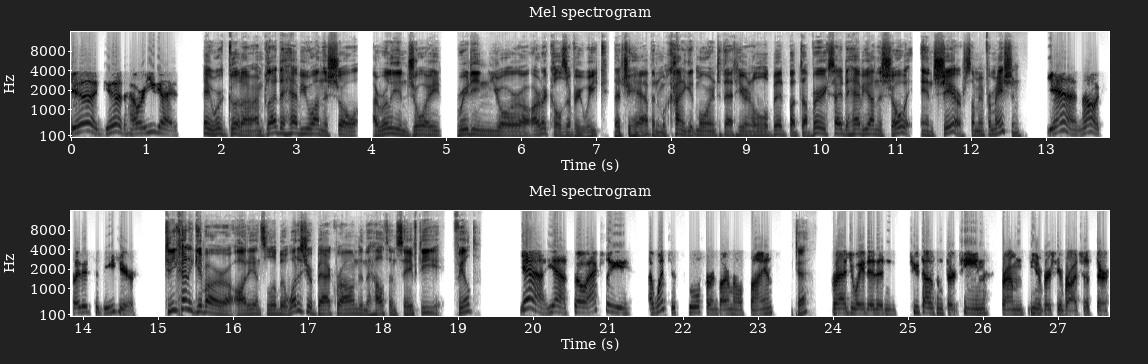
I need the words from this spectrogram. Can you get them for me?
Good, good. How are you guys? Hey, we're good. I'm glad to have you on the show. I really enjoy reading your uh, articles every week that you have, and we'll kind of get more into that here in a little bit. But I'm very excited to have you on the show and share some information. Yeah, no, excited to be here. Can you kind of give our audience a little bit? What is your background in the health and safety field? Yeah, yeah. So actually, I went to school for environmental science. Okay. Graduated in 2013 from University of Rochester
